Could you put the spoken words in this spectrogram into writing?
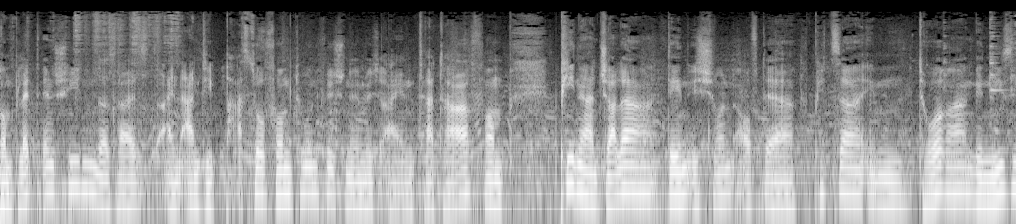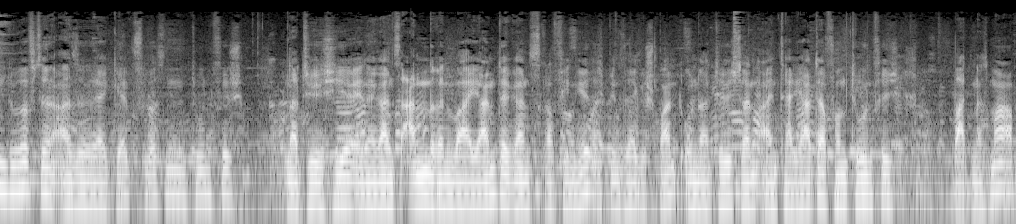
komplett entschieden. Das heißt, ein Antipasto vom Thunfisch, nämlich ein Tatar vom Pina Gialla, den ich schon auf der Pizza im Tora genießen durfte. Also der Gelbflossen-Thunfisch. natürlich hier in einer ganz anderen Variante, ganz raffiniert. Ich bin sehr gespannt. Und natürlich dann ein Tagliata vom Thunfisch. Warten wir es mal ab.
